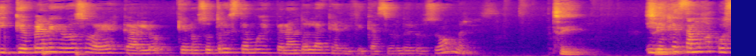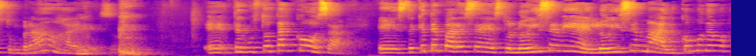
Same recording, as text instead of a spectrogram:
Y qué peligroso es, Carlos, que nosotros estemos esperando la calificación de los hombres. Sí. Y es que estamos acostumbrados a eso. Eh, ¿Te gustó tal cosa? Este, ¿Qué te parece esto? ¿Lo hice bien? ¿Lo hice mal? ¿Cómo debo? O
